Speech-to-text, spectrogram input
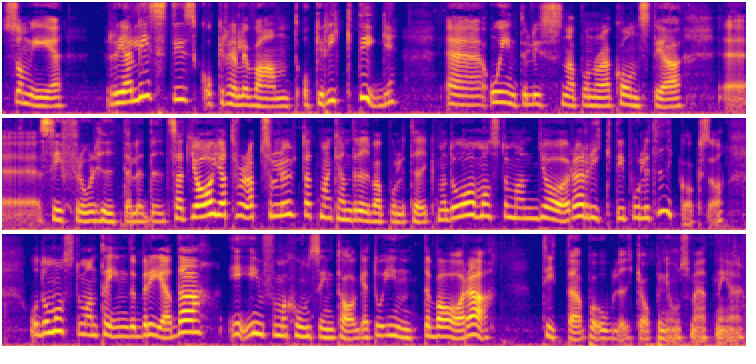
som är realistisk och relevant och riktig. Eh, och inte lyssna på några konstiga eh, siffror hit eller dit. Så att ja, jag tror absolut att man kan driva politik men då måste man göra riktig politik också. Och då måste man ta in det breda informationsintaget och inte bara titta på olika opinionsmätningar.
